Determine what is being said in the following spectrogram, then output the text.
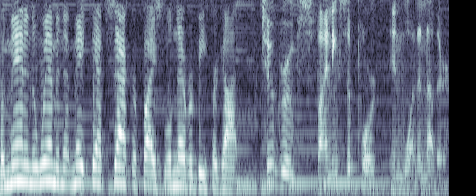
The men and the women that make that sacrifice will never be forgotten. Two groups finding support in one another.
